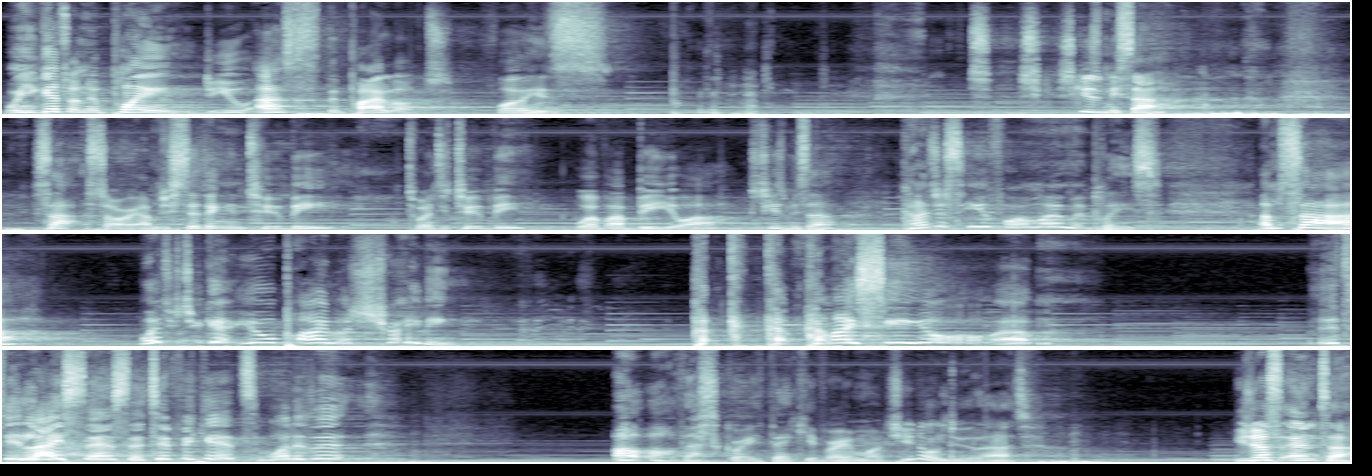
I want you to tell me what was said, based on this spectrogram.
When you get on the plane, do you ask the pilot for his. Excuse me, sir. Sir, sorry, I'm just sitting in 2B, 22B wherever B you are. Excuse me, sir. Can I just see you for a moment, please? I'm um, sir. Where did you get your pilot's training? Can, can, can I see your um, license certificate? What is it? Oh, oh, that's great. Thank you very much. You don't do that. You just enter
